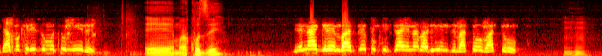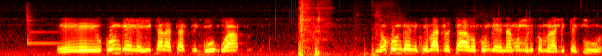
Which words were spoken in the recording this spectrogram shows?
ndamukiriza umutumire eh murakoze je mbaze ku kijaye n'abarinzi bato bato mhm eh ukungene ikarata zigugwa no kungene kibazo cyabo kungene namwe muri ko muragitegura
